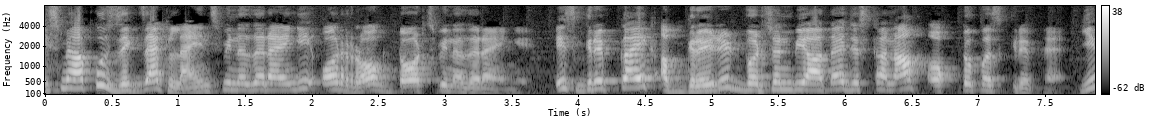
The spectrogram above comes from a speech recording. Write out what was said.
इसमें आपको जिग्जैक लाइंस भी नज़र आएँगी और रॉक डॉट्स भी नज़र आएँगे। इस ग्रिप का एक अपग्रेडेड वर्जन भी आता है, जिसका नाम ऑक्टोपस ग्रिप है। ये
